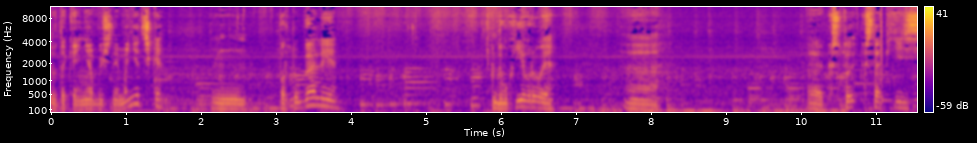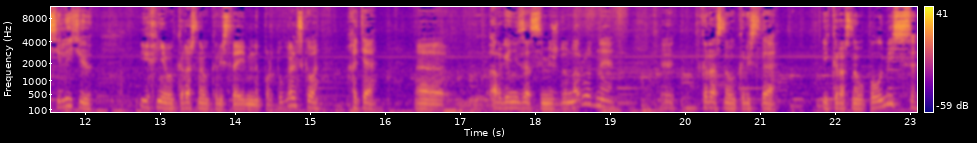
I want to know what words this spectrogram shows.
вот такая необычная монеточка. Португалии двухевровая э, э, к 150-летию ихнего Красного Креста, именно португальского, хотя э, организация международная Красного Креста и Красного Полумесяца,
